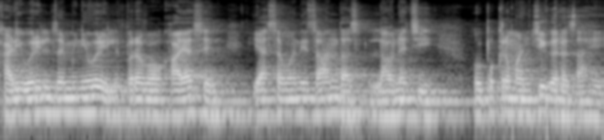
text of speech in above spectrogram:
खाडीवरील जमिनीवरील प्रभाव काय असेल यासंबंधीचा अंदाज लावण्याची उपक्रमांची गरज आहे.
